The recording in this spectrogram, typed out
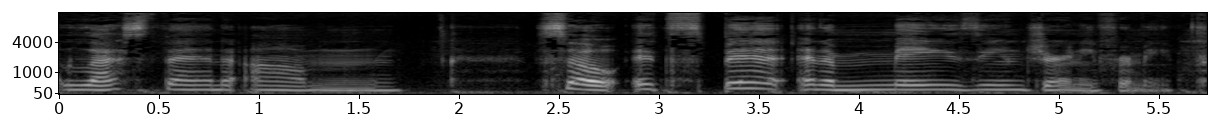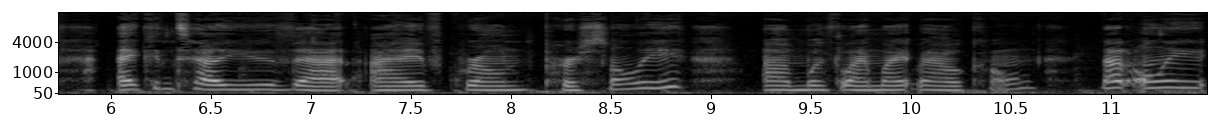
less than, um, so it's been an amazing journey for me. I can tell you that I've grown personally um, with Limelight by Alcone, not only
